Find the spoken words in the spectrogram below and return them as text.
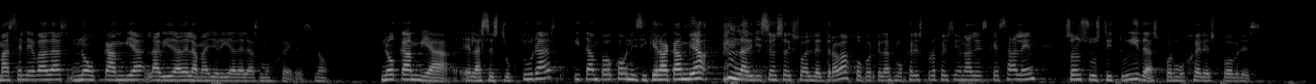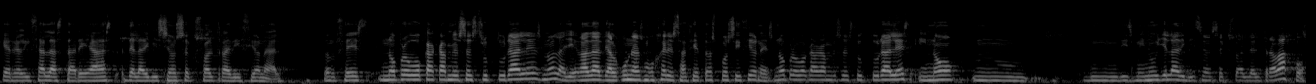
más elevadas no cambia la vida de la mayoría de las mujeres. No, no cambia eh, las estructuras y tampoco ni siquiera cambia la división sexual del trabajo, porque las mujeres profesionales que salen son sustituidas por mujeres pobres que realizan las tareas de la división sexual tradicional. Entonces, no provoca cambios estructurales, ¿no? la llegada de algunas mujeres a ciertas posiciones no provoca cambios estructurales y no mm, disminuye la división sexual del trabajo.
